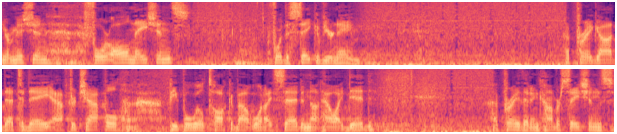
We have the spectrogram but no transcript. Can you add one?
your mission for all nations, for the sake of your name. I pray, God, that today after chapel, people will talk about what I said and not how I did. I pray that in conversations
